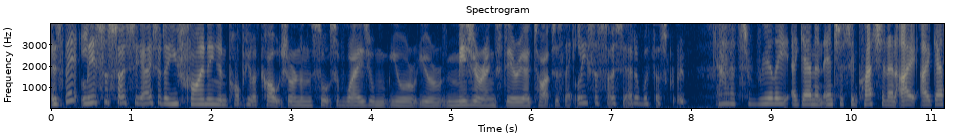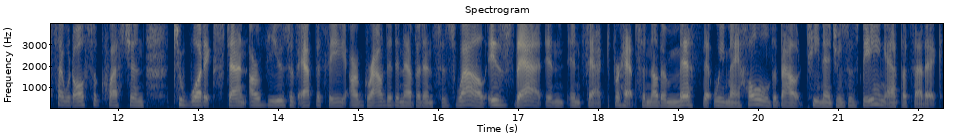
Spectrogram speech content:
Is that less associated? Are you finding in popular culture and in the sorts of ways you're you're, you're measuring stereotypes? Is that less associated with this group? Ah, that's really, again, an interesting question. And I, I, guess I would also question to what extent our views of apathy are grounded in evidence as well. Is that, in, in fact, perhaps another myth that we may hold about teenagers as being apathetic?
